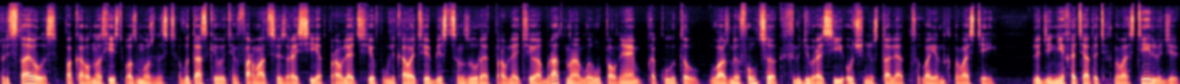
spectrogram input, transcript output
представилось, пока у нас есть возможность вытаскивать информацию из России, отправлять ее, публиковать ее без цензуры, отправлять ее обратно, мы выполняем какую-то важную функцию. Люди в России очень устали от военных новостей. Люди не хотят этих новостей, люди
